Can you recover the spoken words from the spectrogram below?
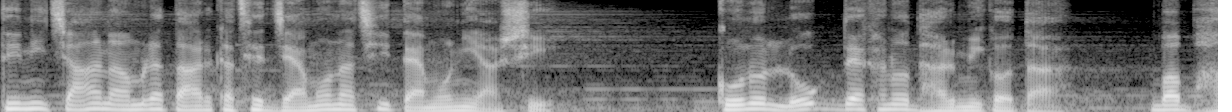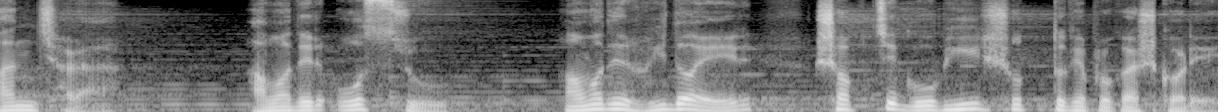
তিনি চান আমরা তার কাছে যেমন আছি, তেমনই আসি। কোনো লোক দেখানো ধার্মিকতা বা ভান ছাড়া আমাদের অশ্রু, আমাদের হৃদয়ের সবচেয়ে গভীর সত্যকে প্রকাশ করে।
